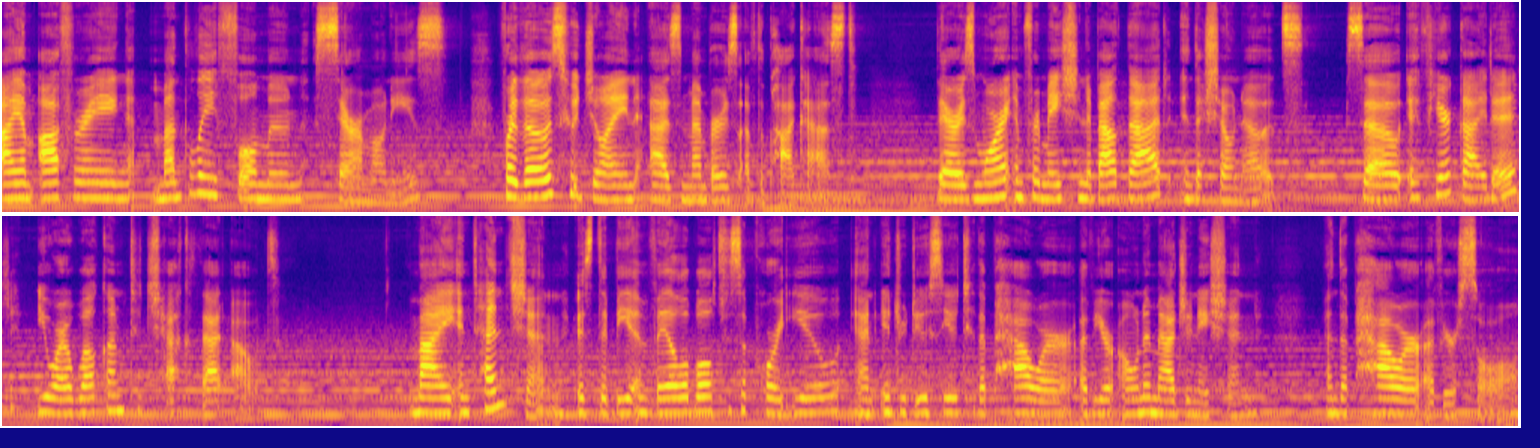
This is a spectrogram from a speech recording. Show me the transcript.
I am offering monthly full moon ceremonies for those who join as members of the podcast. There is more information about that in the show notes, so if you're guided, you are welcome to check that out. My intention is to be available to support you and introduce you to the power of your own imagination and the power of your soul.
